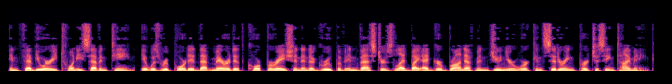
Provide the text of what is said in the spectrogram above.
In February 2017, it was reported that Meredith Corporation and a group of investors led by Edgar Bronfman Jr. were considering purchasing Time Inc.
